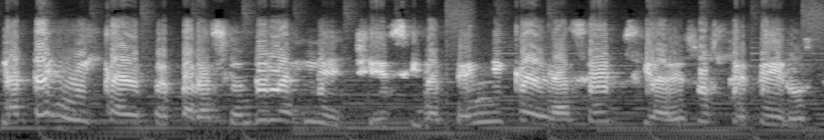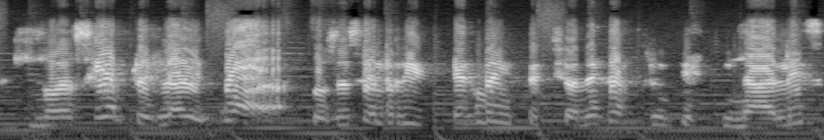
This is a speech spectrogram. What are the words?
La técnica de preparación de las leches y la técnica de asepsia de esos teteros no siempre es la adecuada. Entonces el riesgo de infecciones gastrointestinales,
